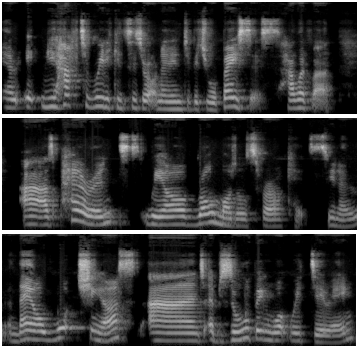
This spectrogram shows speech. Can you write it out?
you, know, it, you have to really consider it on an individual basis. However, as parents, we are role models for our kids, you know, and they are watching us and absorbing what we're doing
